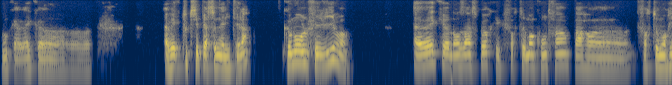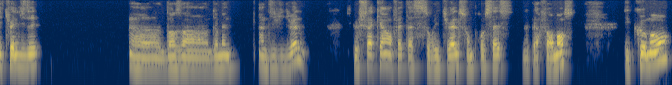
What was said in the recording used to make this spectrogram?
donc avec, euh, avec toutes ces personnalités-là. Comment on le fait vivre avec, euh, dans un sport qui est fortement contraint par, fortement ritualisé, dans un domaine individuel, parce que chacun, en fait, a son rituel, son process de performance, et comment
